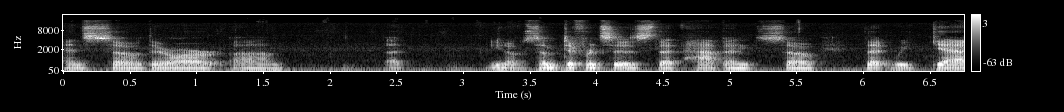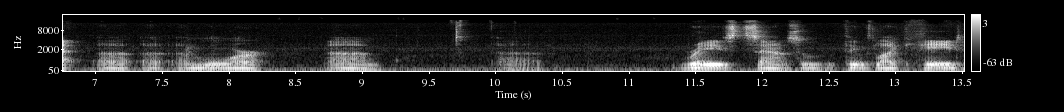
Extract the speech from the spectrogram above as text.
and so there are um, you know some differences that happen so that we get a, a, a more um, uh, raised sound. So things like haid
